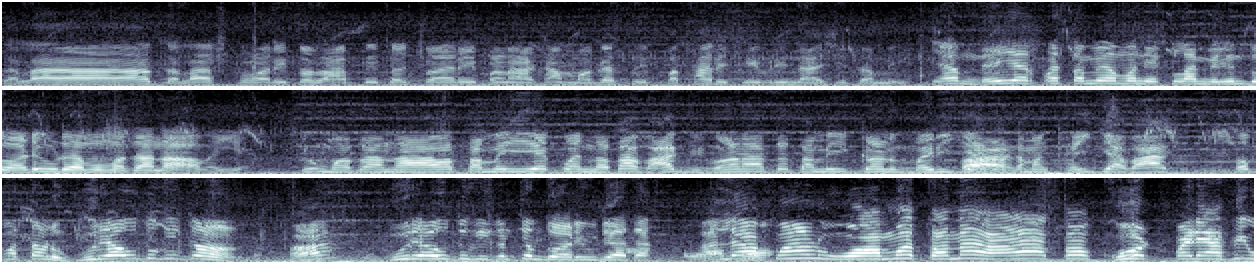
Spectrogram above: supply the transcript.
દલા ધલા સ્ટોરી તો લાભી તો ચોરી પણ આખા મગજની પથારી ફેવરી નાખી તમે. એમ નહીં યાર તમે અમને એકલા મેલીને દોડી ઉડો મજા ના આવે યાર. શું મજા ના આવે? તમે એક કોઈ નતા વાઘ વિવાણા તો તમે કણ મરી ગયા તમે ખાઈ ગયા વાઘ. તો પછી તાણ ઊભું રહેવું તું કે કણ? હા? ઊભું રહેવું તું કે કણ? કેમ દોડી ઉડ્યા હતા? અલ્યા પણ ઓમાં તને આ તો ખોટ પડ્યા થી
